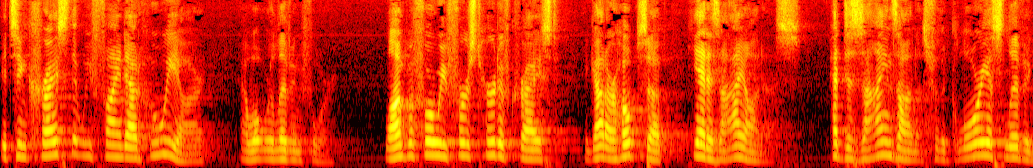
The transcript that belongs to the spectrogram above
It's in Christ that we find out who we are and what we're living for. Long before we first heard of Christ and got our hopes up, He had His eye on us, had designs on us for the glorious living,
